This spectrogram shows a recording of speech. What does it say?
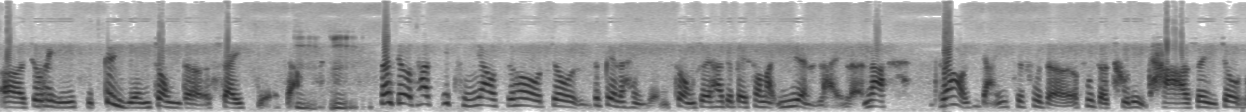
呃，就会引起更严重的衰竭，这样。嗯。那结果他一停药之后就，就就变得很严重，所以他就被送到医院来了。那刚好是蒋医师负责负责处理他，所以就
